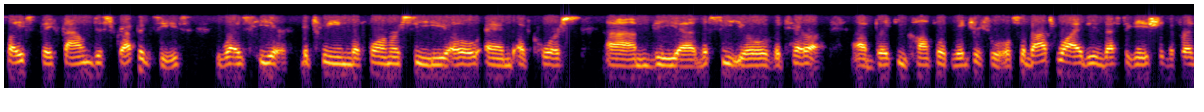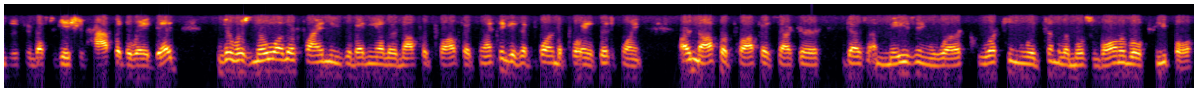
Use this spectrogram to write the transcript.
place they found discrepancies was here between the former CEO and, of course, um, the uh, the CEO of Atira uh, breaking conflict of interest rules. So that's why the investigation, the forensic investigation, happened the way it did. There was no other findings of any other not-for-profits, and I think it's important to point at this point. Our not-for-profit sector does amazing work, working with some of the most vulnerable people,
